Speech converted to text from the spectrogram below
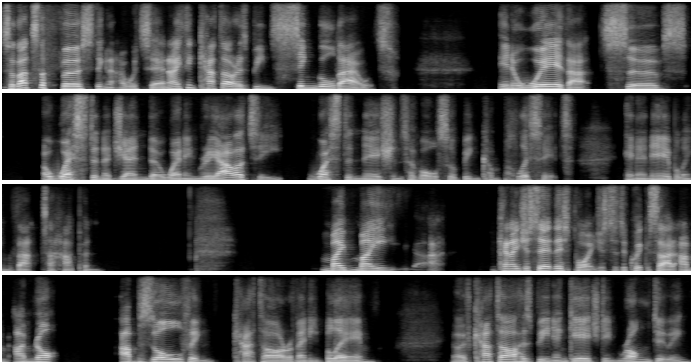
So that's the first thing that I would say. And I think Qatar has been singled out in a way that serves a Western agenda when in reality Western nations have also been complicit in enabling that to happen. My my uh, can I just say at this point, just as a quick aside, I'm I'm not absolving Qatar of any blame. if Qatar has been engaged in wrongdoing,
